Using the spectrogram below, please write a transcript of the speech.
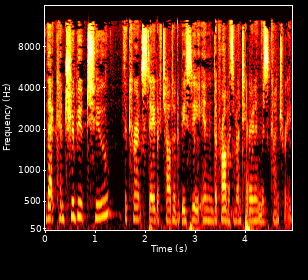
that contribute to the current state of childhood obesity in the province of Ontario and in this country.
